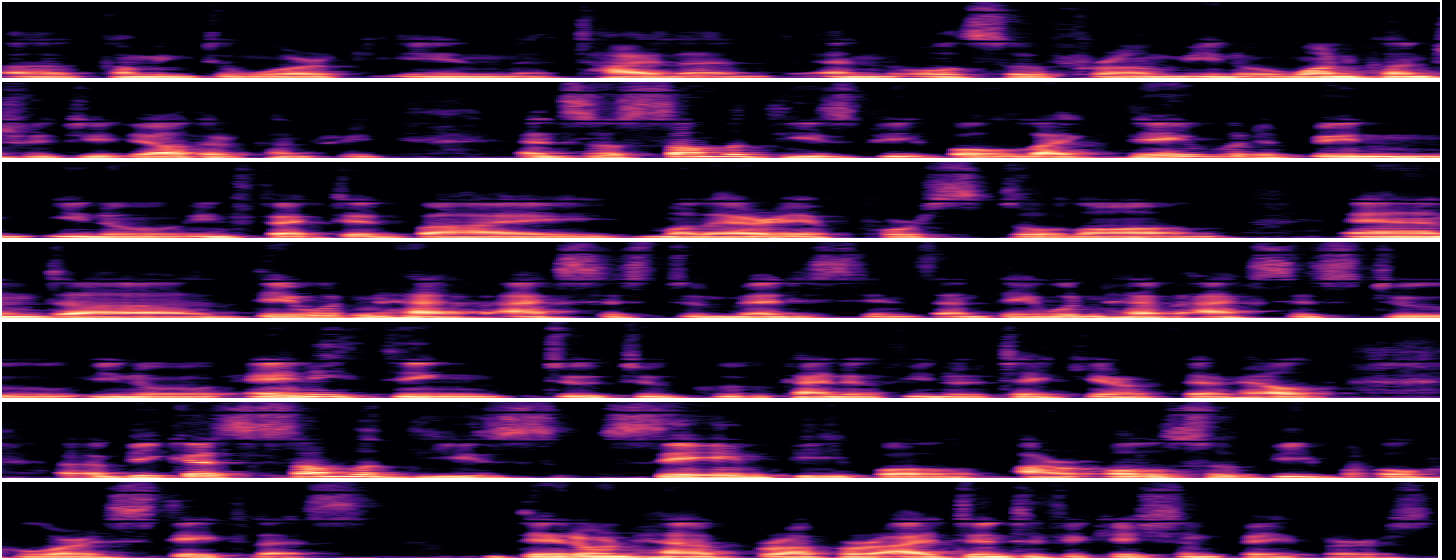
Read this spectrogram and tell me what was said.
uh, coming to work in Thailand, and also from you know one country to the other country. And so some of these people, like they would have been you know infected by malaria for so long, and uh, they wouldn't have access to medicines, and they wouldn't have access to you know anything to to kind of you know take care of their health, uh, because some of these same people are also people who are stateless they don't have proper identification papers.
